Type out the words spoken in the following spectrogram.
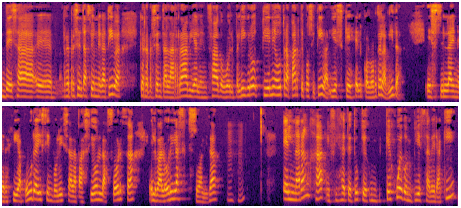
de esa eh, representación negativa que representa la rabia, el enfado o el peligro, tiene otra parte positiva y es que es el color de la vida. Es la energía pura y simboliza la pasión, la fuerza, el valor y la sexualidad. El naranja, y fíjate tú qué juego empieza a ver aquí,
